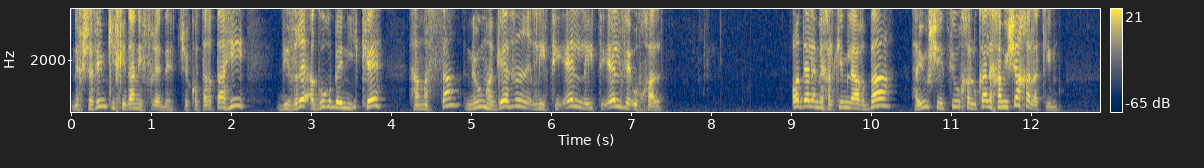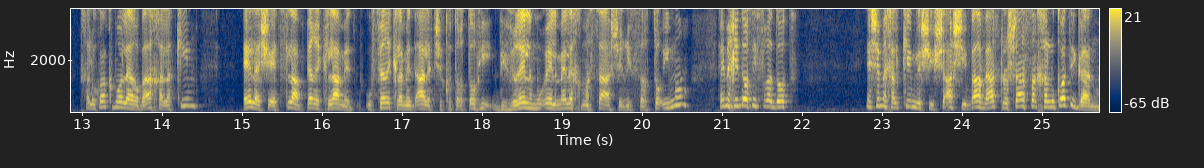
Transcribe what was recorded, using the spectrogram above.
נחשבים כחידה נפרדת, שכותרתה היא דברי אגור בן יקה, המסע, נאום הגבר, ליטיאל, ליטיאל ואוכל. עוד אלה מחלקים לארבעה, היו שהציעו חלוקה לחמישה חלקים. חלוקה כמו לארבעה חלקים, אלא שאצלם פרק ל' ופרק ל"א, שכותרתו היא דברי למואל מלך מסע אשר יסרתו עמו, הם יחידות נפרדות. יש שמחלקים לשישה, שבעה ועד שלושה עשר חלוקות הגענו.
